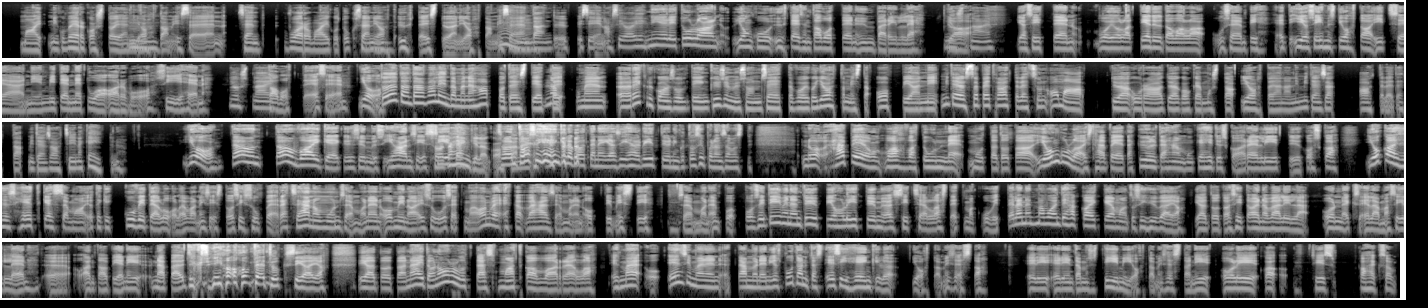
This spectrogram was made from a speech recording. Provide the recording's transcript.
niin kuin verkostojen mm. johtamiseen, sen vuorovaikutuksen, mm. joht- yhteistyön johtamiseen, mm. tämän tyyppisiin asioihin. Niin, eli tullaan jonkun yhteisen tavoitteen ympärille. Just ja näin. Ja sitten voi olla tietyllä tavalla useampi, että jos ihmiset johtaa itseään, niin miten ne tuo arvoa siihen Just näin. tavoitteeseen. Joo. Mutta otetaan tähän väliin tämmöinen happotesti, että no. kun meidän rekrykonsultin kysymys on se, että voiko johtamista oppia, niin miten jos sä Petra ajattelet sun omaa työuraa, työkokemusta johtajana, niin miten sä ajattelet, että miten sä oot siinä kehittynyt? Joo, tämä on, tää on vaikea kysymys. Ihan siis se on siitä, henkilökohtainen. Se on tosi henkilökohtainen ja siihen liittyy niin tosi paljon semmoista, no häpeä on vahva tunne, mutta tota, jonkunlaista häpeätä kyllä tähän mun kehityskaareen liittyy, koska jokaisessa hetkessä mä oon jotenkin kuvitellut olevani siis tosi super. Että sehän on mun semmoinen ominaisuus, että mä oon ehkä vähän semmoinen optimisti, semmoinen po- positiivinen tyyppi, johon liittyy myös sit sellaista, että mä kuvittelen, että mä voin tehdä kaikkea, mä oon tosi hyvä ja, ja tota, sit aina välillä onneksi elämä silleen ö, antaa pieniä näpäytyksiä ja opetuksia ja, ja tota, näitä on ollut tässä matkan varrella. Et mä, ensimmäinen tämmöinen, jos puhutaan nyt tästä esihenkilöjohtamisesta, eli, eli tämmöisestä tiimijohtamisesta, niin oli ka, siis kahdeksan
